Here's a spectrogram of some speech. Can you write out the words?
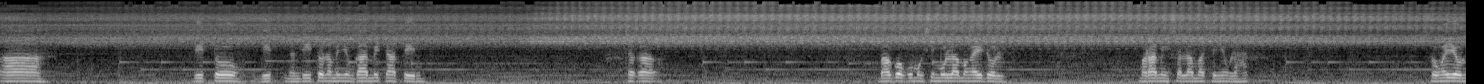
ah dito, dito nandito naman yung gamit natin Tsaka bago ako magsimula mga idol, maraming salamat sa inyong lahat. So ngayon,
